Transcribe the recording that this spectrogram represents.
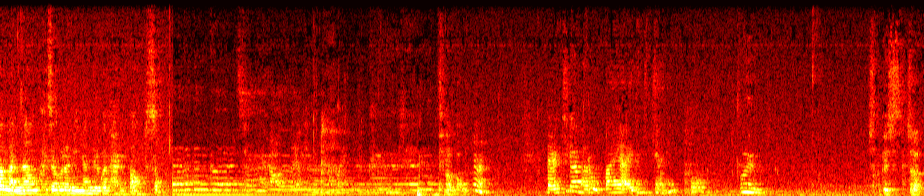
그동안 만나온 그저그런 인연들과 다를 바 없어? 날티가 바로 오빠의 아이덴티티 아니? 어. 응. 저게 진짜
